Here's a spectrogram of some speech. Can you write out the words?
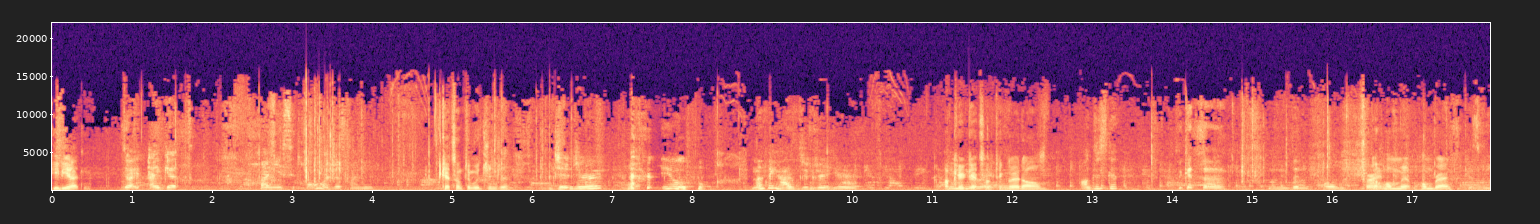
Idiot. Do I, I get honey citron or just honey? Get something with ginger. Ginger? Ew. Nothing has ginger here. Okay, get Ginger. something good. um I'll just get we get the the home brand. the brand home home brand. because we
